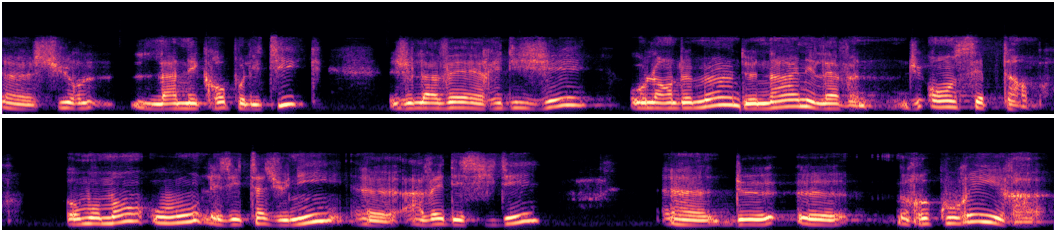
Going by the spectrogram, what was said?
euh, sur la nécropolitique, je l'avais rédigé au lendemain de 9-11, du 11 septembre, au moment où les États-Unis euh, avaient décidé euh, de euh, recourir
